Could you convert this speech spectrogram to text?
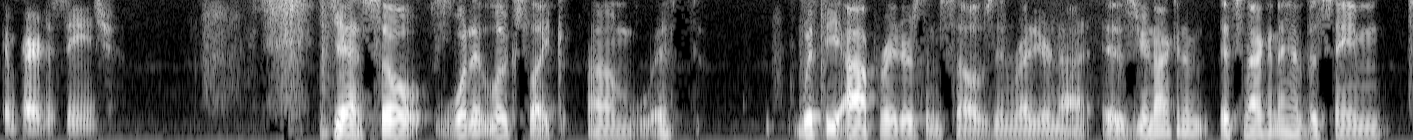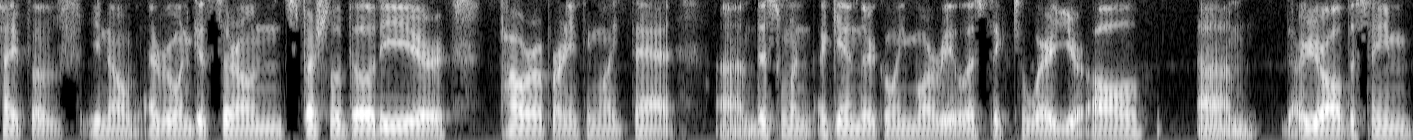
compared to Siege? Yeah. So what it looks like um, with with the operators themselves in Ready or Not is you're not gonna. It's not gonna have the same type of you know everyone gets their own special ability or power up or anything like that. Um, this one again, they're going more realistic to where you're all um, or you're all the same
